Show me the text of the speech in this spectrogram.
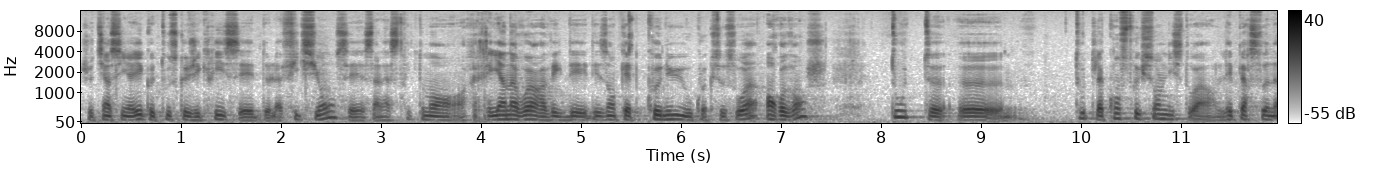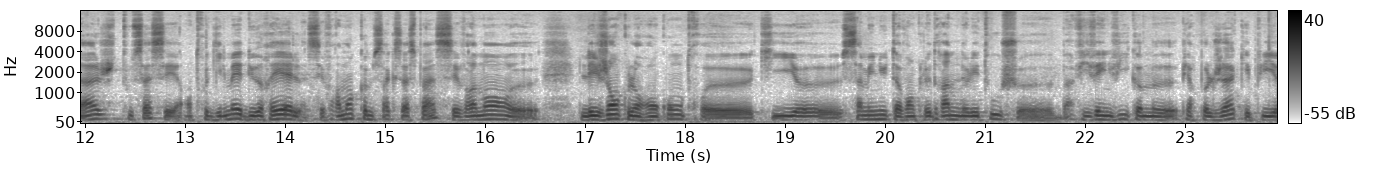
je, tiens à signaler que tout ce que j'écris, c'est de la fiction. Ça n'a strictement rien à voir avec des, des, enquêtes connues ou quoi que ce soit. En revanche, toute euh, toute la construction de l'histoire, les personnages, tout ça, c'est entre guillemets du réel. C'est vraiment comme ça que ça se passe. C'est vraiment euh, les gens que l'on rencontre euh, qui, euh, cinq minutes avant que le drame ne les touche, bah, vivaient une vie comme Pierre-Paul Jacques, et puis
